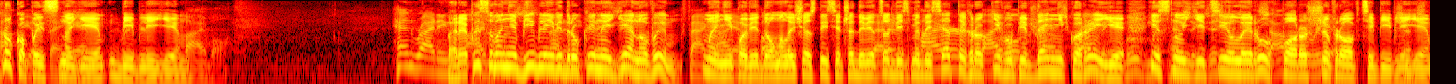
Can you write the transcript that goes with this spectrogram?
рукописної Біблії. Переписування Біблії від руки не є новим. Мені повідомили, що з 1980-х років у південній Кореї існує цілий рух по розшифровці Біблії.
